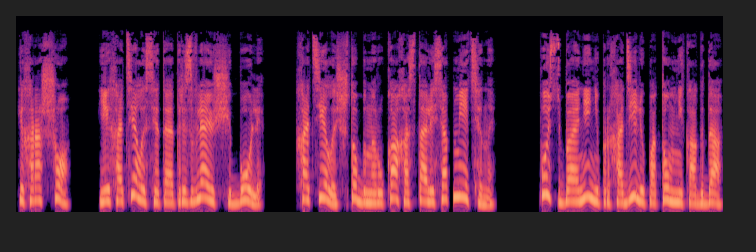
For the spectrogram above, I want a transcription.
И хорошо, ей хотелось этой отрезвляющей боли. Хотелось, чтобы на руках остались отметины. Пусть бы они не проходили потом никогда,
